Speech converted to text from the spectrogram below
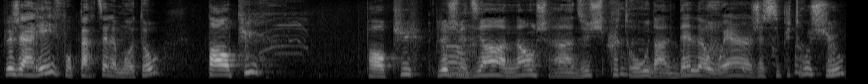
Puis là, j'arrive pour partir la moto, part plus. Plus. Puis là, je me dis, ah non, je suis rendu, je sais pas trop dans le Delaware, je sais plus trop où je suis où.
